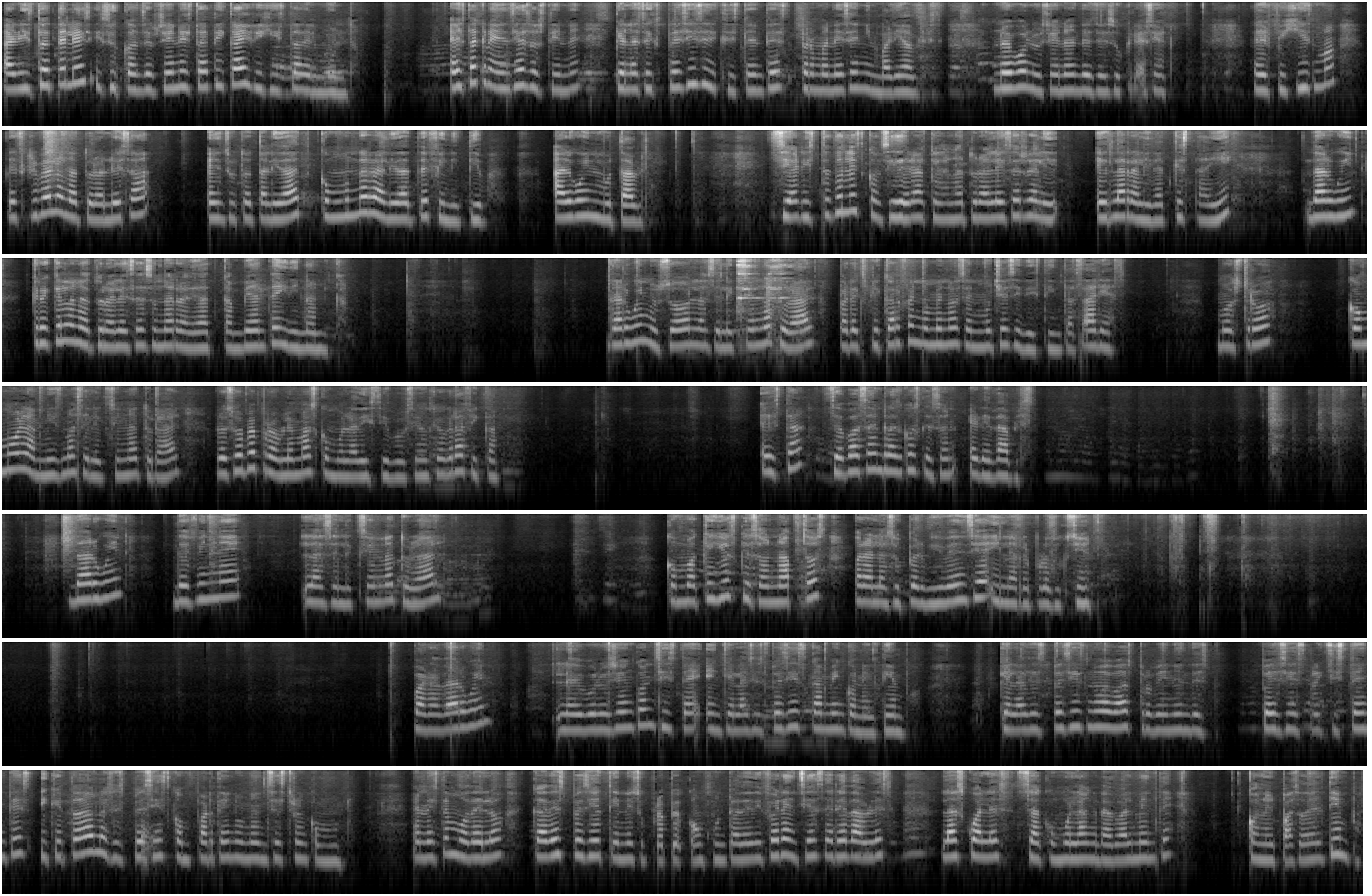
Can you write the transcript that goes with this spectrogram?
Aristóteles y su concepción estática y fijista del mundo. Esta creencia sostiene que las especies existentes permanecen invariables, no evolucionan desde su creación. El fijismo describe a la naturaleza en su totalidad como una realidad definitiva, algo inmutable. Si Aristóteles considera que la naturaleza es, la realidad que está ahí, Darwin cree que la naturaleza es una realidad cambiante y dinámica. Darwin usó la selección natural para explicar fenómenos en muchas y distintas áreas. Mostró cómo la misma selección natural resuelve problemas como la distribución geográfica. Esta se basa en rasgos que son heredables. Darwin define la selección natural como aquellos que son aptos para la supervivencia y la reproducción. Para Darwin, la evolución consiste en que las especies cambien con el tiempo, que las especies nuevas provienen de especies preexistentes y que todas las especies comparten un ancestro en común. En este modelo, cada especie tiene su propio conjunto de diferencias heredables las cuales se acumulan gradualmente con el paso del tiempo.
